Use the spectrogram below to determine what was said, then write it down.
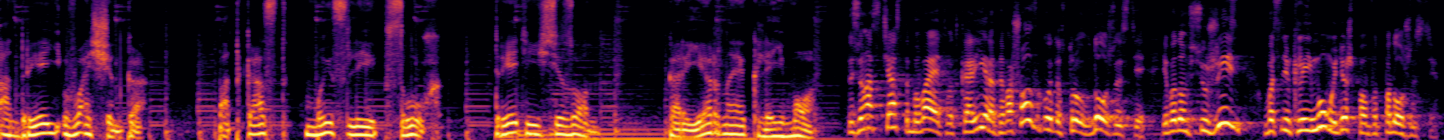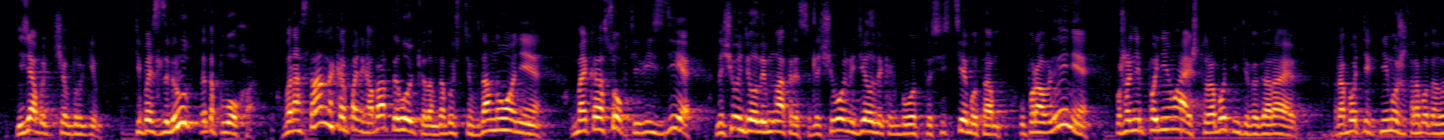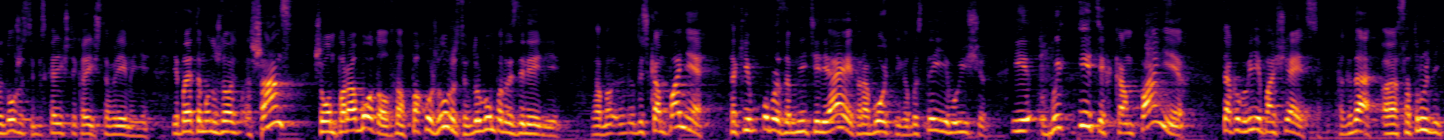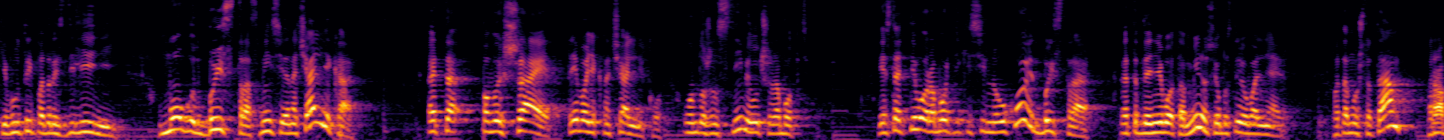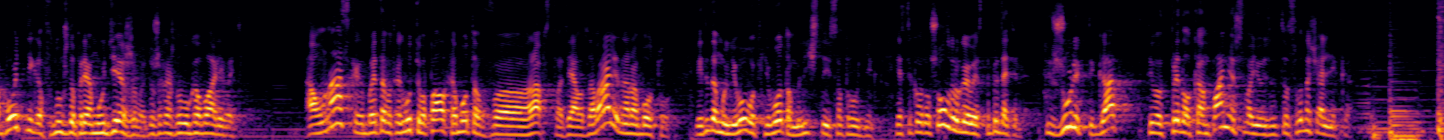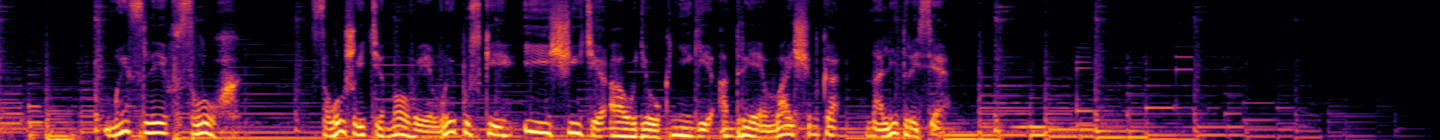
Андрей Ващенко. Подкаст «Мысли вслух». Третий сезон. Карьерное клеймо. То есть у нас часто бывает вот карьера, ты вошел в какую-то струю в должности, и потом всю жизнь вот с этим клеймом идешь по, вот, по должности. Нельзя быть чем другим. Типа, если заберут, это плохо. В иностранных компаниях обратная логика, там, допустим, в Даноне, в Microsoft, везде. Для чего они делали матрицы, для чего они делали как бы вот систему там управления, потому что они понимают, что работники выгорают. Работник не может работать на этой должности бесконечное количество времени. И поэтому нужно шанс, чтобы он поработал там, в похожей должности в другом подразделении. Там, то есть компания таким образом не теряет работника, быстрее его ищет. И в этих компаниях такое поведение поощряется. Когда э, сотрудники внутри подразделений могут быстро сменить себе начальника, это повышает требования к начальнику. Он должен с ними лучше работать. Если от него работники сильно уходят быстро, это для него там минус, его быстрее увольняют. Потому что там работников нужно прям удерживать, нужно каждого уговаривать. А у нас как бы это вот как будто попал кому-то в э, рабство. Тебя вот забрали на работу, и ты там у него вот его там личный сотрудник. Если ты кого-то ушел в другое место, ты предатель. Ты жулик, ты гад, ты вот предал компанию свою из-за своего начальника. Мысли вслух. Слушайте новые выпуски и ищите аудиокниги Андрея Ващенко на Литресе.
